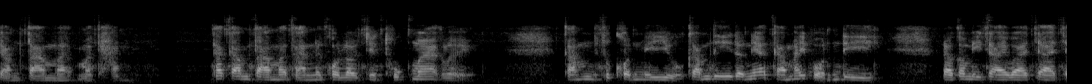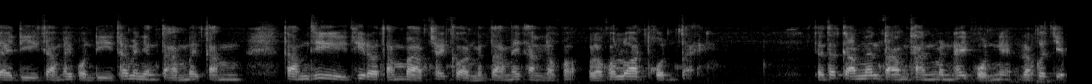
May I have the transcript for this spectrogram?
กรรมตามมามาทัน ถ้ากรรมตามมาทันนะคนเราจะทุกข์มากเลย กรรมทุกคนมีอยู่ กรรมดีตอนนี้กรรมให้ผลดี เราก็มีกายวาจาใจดีกรรมให้ผลดี ถ้ามันยังตามม่กรรมกรรมที่ที่เราทำบาปใช้ก่อนมันตามไม่ทัน เราก็เราก็รอดพ้นไปแต่ถ้ากรรมนั้นตามทันมันให้ผลเนี่ย เราก็เจ็บ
